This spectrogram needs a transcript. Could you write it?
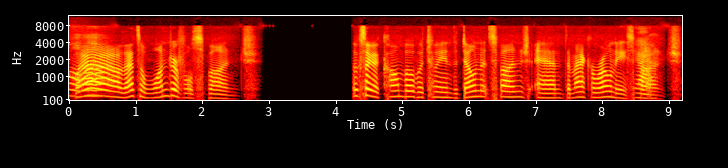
Oh, Wow, that's a wonderful sponge. Looks like a combo between the donut sponge and the macaroni sponge. Yeah.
